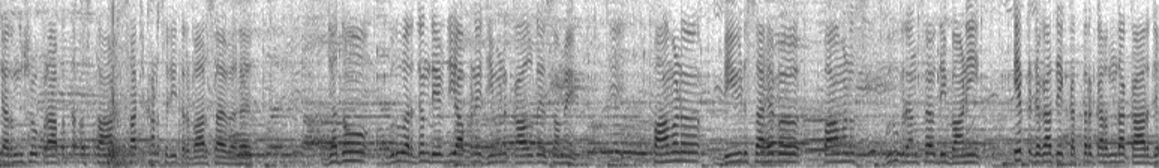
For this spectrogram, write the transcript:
ਚਰਨ ਛੋਹ ਪ੍ਰਾਪਤ ਅਸਥਾਨ ਸੱਚਖੰਡ ਸ੍ਰੀ ਦਰਬਾਰ ਸਾਹਿਬ ਹੈ। ਜਦੋਂ ਗੁਰੂ ਅਰਜਨ ਦੇਵ ਜੀ ਆਪਣੇ ਜੀਵਨ ਕਾਲ ਦੇ ਸਮੇਂ ਪਾਵਨ ਬੀੜ ਸਾਹਿਬ ਪਾਵਨ ਗੁਰੂ ਗ੍ਰੰਥ ਸਾਹਿਬ ਦੀ ਬਾਣੀ ਇੱਕ ਜਗ੍ਹਾ ਤੇ ਇਕੱਤਰ ਕਰਨ ਦਾ ਕਾਰਜ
